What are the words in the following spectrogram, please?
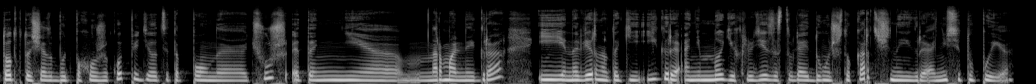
тот, кто сейчас будет похожие копии делать, это полная чушь, это не нормальная игра. И, наверное, такие игры, они многих людей заставляют думать, что карточные игры, они все тупые.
